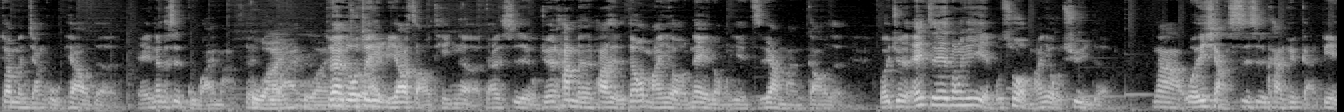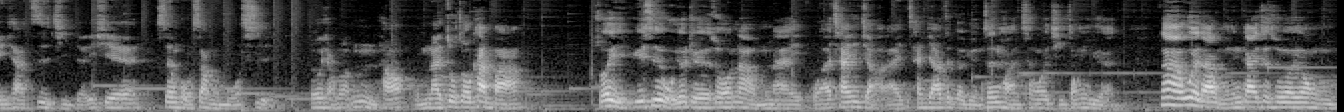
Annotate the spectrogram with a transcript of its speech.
专门讲股票的，哎、欸，那个是股癌嘛？对，股癌，股癌。虽然说最近比较少听了，但是我觉得他们的 Podcast 都蛮有内容，也质量蛮高的。我觉得哎、欸，这些东西也不错，蛮有趣的。那我也想试试看，去改变一下自己的一些生活上的模式。所以我想说，嗯，好，我们来做做看吧。所以，于是我就觉得说，那我们来，我来参一脚，来参加这个远征团，成为其中一员。那未来我们应该就是会用，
